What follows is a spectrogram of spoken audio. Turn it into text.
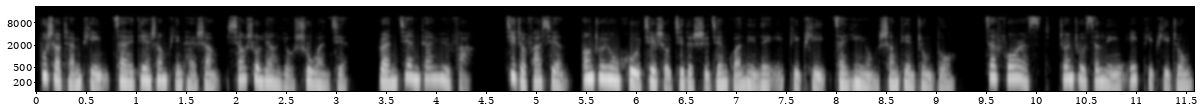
不少产品在电商平台上销售量有数万件。软件干预法，记者发现，帮助用户戒手机的时间管理类 A P P 在应用商店众多。在 Forest 专注森林 A P P 中，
